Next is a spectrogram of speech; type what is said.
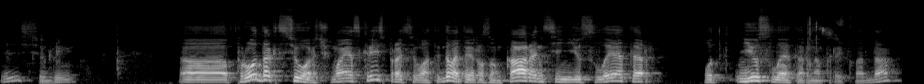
і сюди. Е, Product Search має скрізь працювати. Давайте разом. Currency, newsletter. От newsletter, наприклад. Да?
